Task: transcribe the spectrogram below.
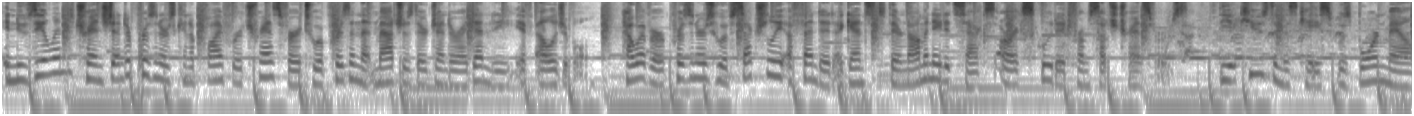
In New Zealand, transgender prisoners can apply for a transfer to a prison that matches their gender identity if eligible. However, prisoners who have sexually offended against their nominated sex are excluded from such transfers. The accused in this case was born male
